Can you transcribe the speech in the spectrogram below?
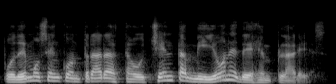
podemos encontrar hasta 80 millones de ejemplares.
